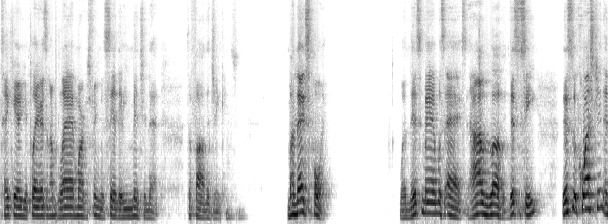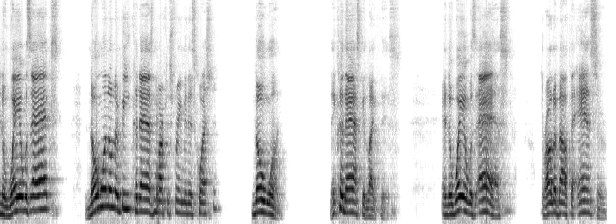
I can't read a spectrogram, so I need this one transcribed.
take care of your players. And I'm glad Marcus Freeman said that he mentioned that to Father Jenkins. My next point when this man was asked, I love it. This is see, this is a question, and the way it was asked, no one on the beat could ask Marcus Freeman this question. No one. They couldn't ask it like this. And the way it was asked brought about the answer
